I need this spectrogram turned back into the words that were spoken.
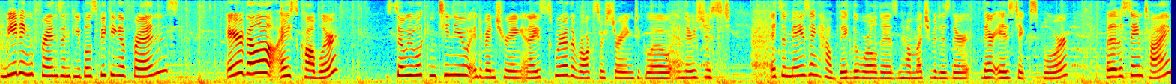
meeting friends and people. Speaking of friends, Arabella Ice Cobbler. So we will continue adventuring, and I swear the rocks are starting to glow, and there's just... It's amazing how big the world is and how much of it is there there is to explore. But at the same time,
